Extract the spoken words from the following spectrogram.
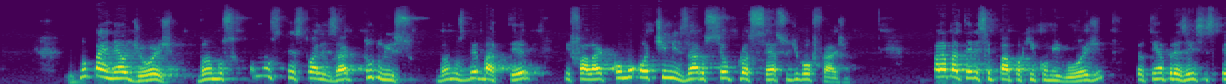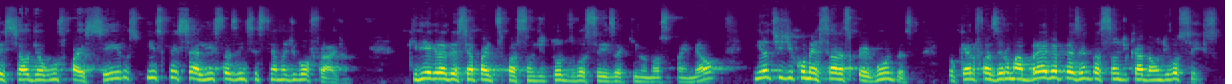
No painel de hoje, vamos contextualizar tudo isso. Vamos debater e falar como otimizar o seu processo de gofragem. Para bater esse papo aqui comigo hoje, eu tenho a presença especial de alguns parceiros e especialistas em sistema de gofragem. Queria agradecer a participação de todos vocês aqui no nosso painel. E antes de começar as perguntas, eu quero fazer uma breve apresentação de cada um de vocês.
